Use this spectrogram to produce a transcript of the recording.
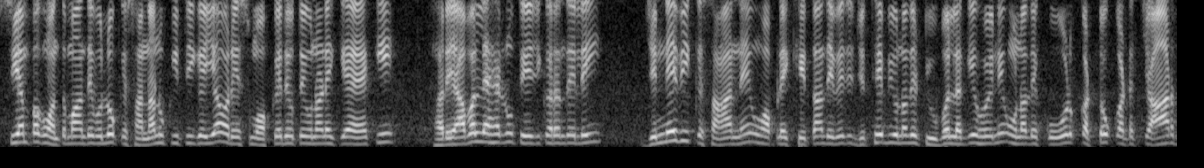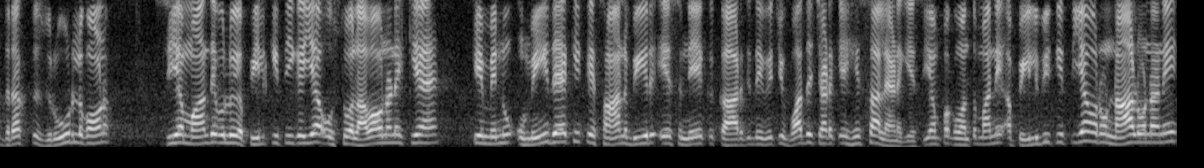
ਸੀਐਮ ਭਗਵੰਤ ਮਾਨ ਦੇ ਵੱਲੋਂ ਕਿਸਾਨਾਂ ਨੂੰ ਕੀਤੀ ਗਈ ਹੈ ਔਰ ਇਸ ਮੌਕੇ ਦੇ ਉੱਤੇ ਉਹਨਾਂ ਨੇ ਕਿਹਾ ਹੈ ਕਿ ਹਰਿਆਵਲ ਲਹਿਰ ਨੂੰ ਤੇਜ਼ ਕਰਨ ਦੇ ਲਈ ਜਿੰਨੇ ਵੀ ਕਿਸਾਨ ਨੇ ਉਹ ਆਪਣੇ ਖੇਤਾਂ ਦੇ ਵਿੱਚ ਜਿੱਥੇ ਵੀ ਉਹਨਾਂ ਦੇ ਟਿਊਬਲ ਲੱਗੇ ਹੋਏ ਨੇ, ਉਹਨਾਂ ਦੇ ਕੋਲ ਘੱਟੋ ਘੱਟ 4 ਦਰਖਤ ਜ਼ਰੂਰ ਲਗਾਉਣ। ਸੀਐਮ ਮਾਨ ਦੇ ਵੱਲੋਂ ਅਪੀਲ ਕੀਤੀ ਗਈ ਹੈ ਉਸ ਤੋਂ ਇਲਾਵਾ ਉਹਨਾਂ ਨੇ ਕਿਹਾ ਹੈ ਕਿ ਮੈਨੂੰ ਉਮੀਦ ਹੈ ਕਿ ਕਿਸਾਨ ਵੀਰ ਇਸ ਨੇਕ ਕਾਰਜ ਦੇ ਵਿੱਚ ਵੱਧ ਚੜ ਕੇ ਹਿੱਸਾ ਲੈਣਗੇ। ਸੀਐਮ ਭਗਵੰਤ ਮਾਨ ਨੇ ਅਪੀਲ ਵੀ ਕੀਤੀ ਹੈ ਔਰ ਉਹ ਨਾਲ ਉਹਨਾਂ ਨੇ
